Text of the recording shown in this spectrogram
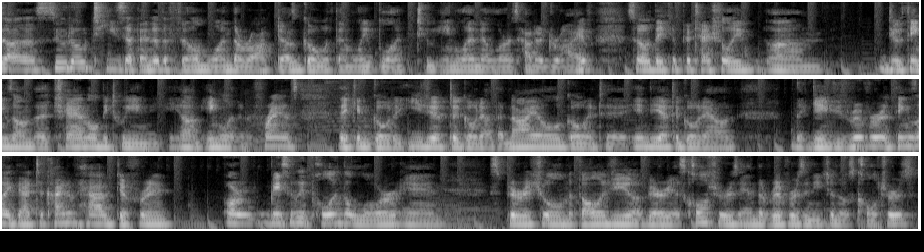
uh, pseudo tease at the end of the film when The Rock does go with Emily Blunt to England and learns how to drive, so they could potentially. Um, do things on the channel between um, England and France. They can go to Egypt to go down the Nile, go into India to go down the Ganges River, and things like that to kind of have different, or basically pull in the lore and spiritual mythology of various cultures and the rivers in each of those cultures.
